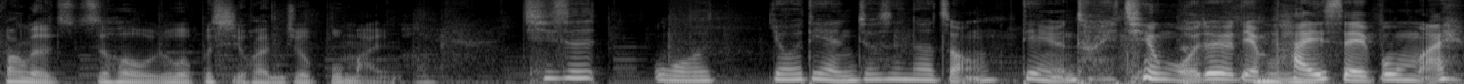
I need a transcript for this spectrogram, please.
放了之后，如果不喜欢就不买吗？其实我有点就是那种店员推荐，我就有点拍谁不买，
